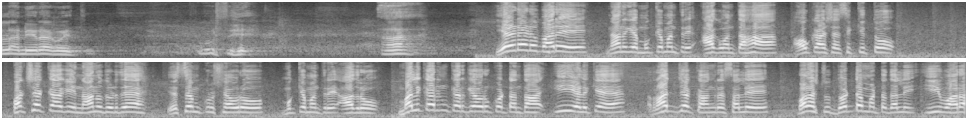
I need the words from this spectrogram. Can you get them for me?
ಎಲ್ಲ ನೀರಾಗೋಯ್ತು ಪೂರ್ತಿ. ಹಾಂ ಎರಡೆರಡು ಬಾರಿ ನನಗೆ ಮುಖ್ಯಮಂತ್ರಿ ಆಗುವಂತಹ ಅವಕಾಶ ಸಿಕ್ಕಿತ್ತು. ಪಕ್ಷಕ್ಕಾಗಿ ನಾನು ದುಡಿದೆ. ಎಸ್ ಎಂ ಕೃಷ್ಣ ಅವರು ಮುಖ್ಯಮಂತ್ರಿ ಆದರು. ಮಲ್ಲಿಕಾರ್ಜುನ್ ಖರ್ಗೆ ಅವರು ಕೊಟ್ಟಂತಹ ಈ ಹೇಳಿಕೆ ರಾಜ್ಯ ಕಾಂಗ್ರೆಸ್ ಅಲ್ಲಿ ಬಹಳಷ್ಟು ದೊಡ್ಡ ಮಟ್ಟದಲ್ಲಿ ಈ ವಾರ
